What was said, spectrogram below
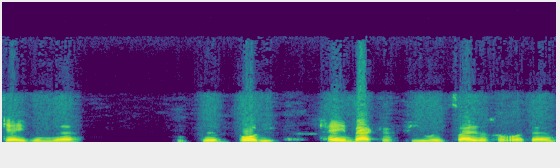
gave them the the body came back a few weeks later or something like that. And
